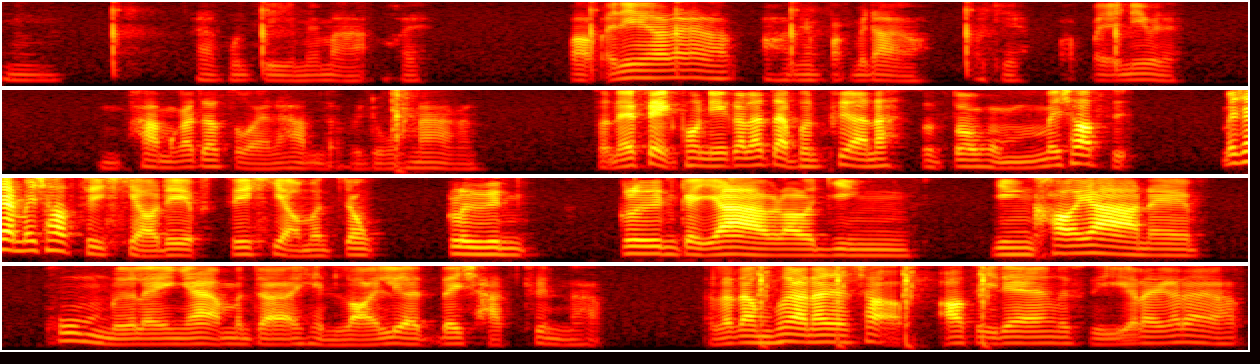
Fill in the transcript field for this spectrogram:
อืมอ่าคุณตีไม่มาโอเค ปรับอ้นี่ก็ได้ครับอ๋อยังปรับไม่ได้เหรอโอเค ปรับไปอ้นี่ไปเลยภาพมันก็จะสวยนะครับเดี๋ยวไปดูข้างหน้ากัน ส่วนเอฟเฟกต์พวกนี้ก็แล้วแต่เพื่อนๆนะส่วนตัวผมไม่ชอบสีไม่ใช่ไม่ชอบสีเขียวดิสีเขียวมันจะกลืนกลืนกับหญ้าเวลาเรายิงยิงเข้าหญ้าในพุ่มหรืออะไรเงี้ยมันจะเห็นรอยเลือดได้ชัดขึ้นนะครับแล้วเพื่อนน่าจะชอบเอาสีแดงหรือสีอะไรก็ได้ครับ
